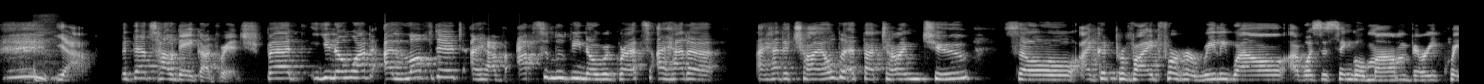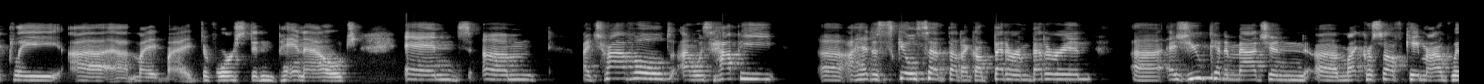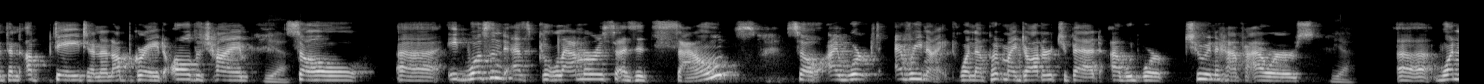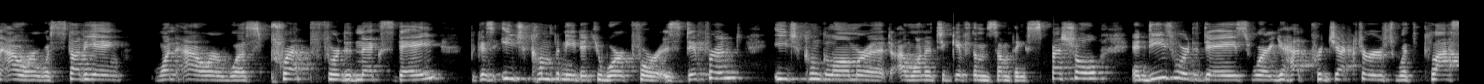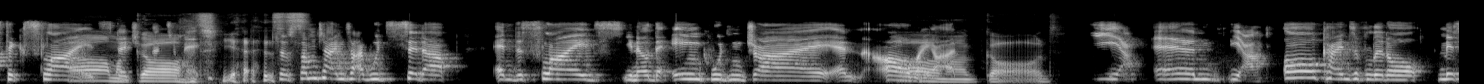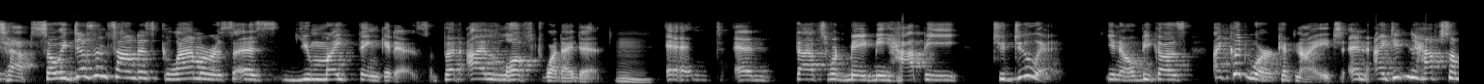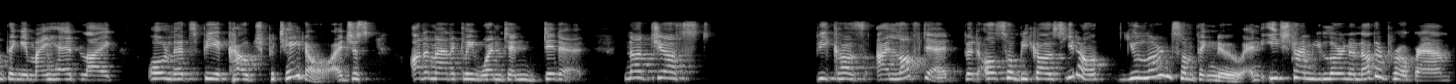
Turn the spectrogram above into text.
yeah, but that's how they got rich. But you know what? I loved it. I have absolutely no regrets. I had a I had a child at that time too, so I could provide for her really well. I was a single mom very quickly. Uh, my my divorce didn't pan out, and um, I traveled. I was happy. Uh, I had a skill set that I got better and better in. Uh, as you can imagine, uh, Microsoft came out with an update and an upgrade all the time. Yeah. So uh, it wasn't as glamorous as it sounds. So I worked every night. When I put my daughter to bed, I would work two and a half hours. Yeah. Uh, one hour was studying, one hour was prep for the next day because each company that you work for is different. Each conglomerate, I wanted to give them something special. And these were the days where you had projectors with plastic slides Oh my that you had to god. make. Yes. So sometimes I would sit up and the slides, you know, the ink wouldn't dry and oh, my oh, god. Oh my god. Yeah, and yeah, all kinds of little mishaps. So it doesn't sound as glamorous as you might think it is, but I loved what I did. Mm. And and that's what made me happy to do it. You know, because I could work at night and I didn't have something in my head like, "Oh, let's be a couch potato." I just automatically went and did it. Not just because I loved it, but also because, you know, you learn something new. And each time you learn another program,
